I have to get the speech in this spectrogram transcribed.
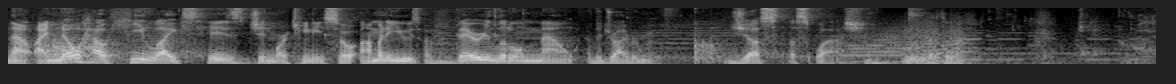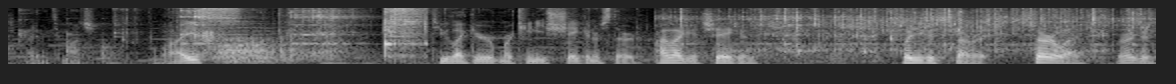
Now, I know how he likes his gin martini, so I'm gonna use a very little amount of the dry vermouth. Just a splash. Mm, that's enough. Not even too much. Ice. Do you like your martini shaken or stirred? I like it shaken, but you can stir it. Stir away. Very good.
